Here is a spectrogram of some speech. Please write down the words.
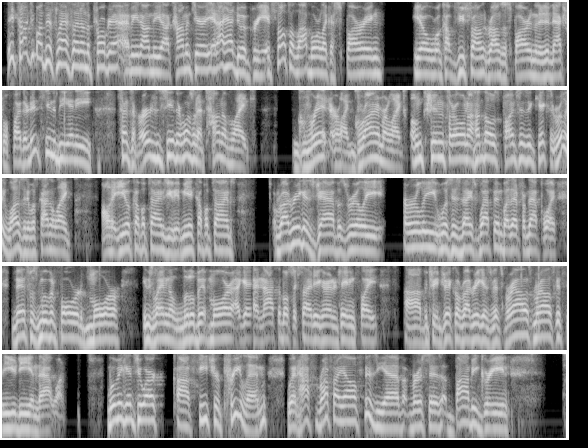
They talked about this last night on the program. I mean, on the uh, commentary, and I had to agree. It felt a lot more like a sparring, you know, a couple few rounds of sparring than it did an actual fight. There didn't seem to be any sense of urgency. There wasn't a ton of like grit or like grime or like unction thrown on those punches and kicks. It really wasn't. It was kind of like I'll hit you a couple times, you hit me a couple times. Rodriguez jab was really early was his nice weapon, but then from that point, Vince was moving forward more. He was landing a little bit more. Again, not the most exciting or entertaining fight uh, between Drako Rodriguez and Vince Morales. Morales gets the UD in that one. Moving into our uh, feature prelim with Rafael Fiziev versus Bobby Green.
